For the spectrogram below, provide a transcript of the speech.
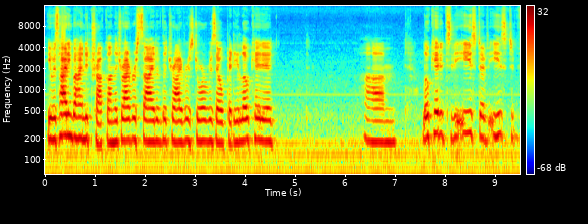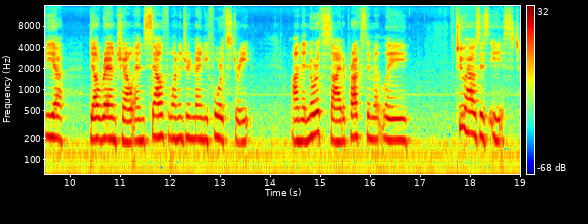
He was hiding behind a truck. On the driver's side of the driver's door was open. He located um, located to the east of East Via del Rancho and South 194th Street. On the north side, approximately two houses east.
